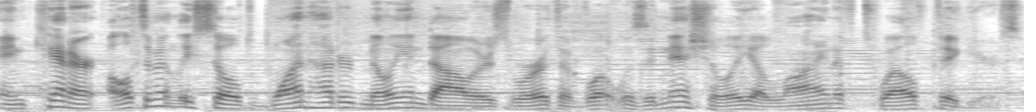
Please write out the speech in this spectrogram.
and Kenner ultimately sold $100 million worth of what was initially a line of 12 figures.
